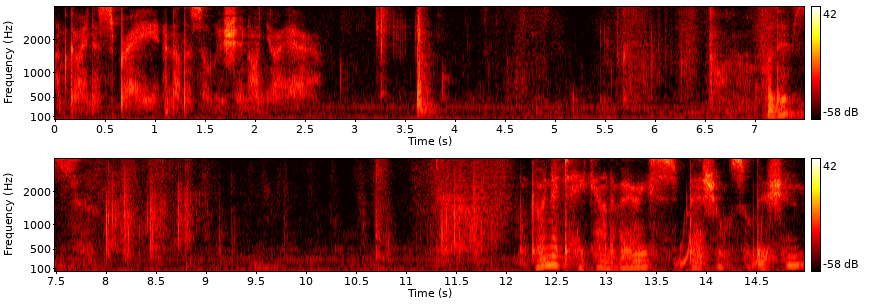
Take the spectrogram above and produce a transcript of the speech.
I'm going to spray another solution on your hair. For this, going to take out a very special solution.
